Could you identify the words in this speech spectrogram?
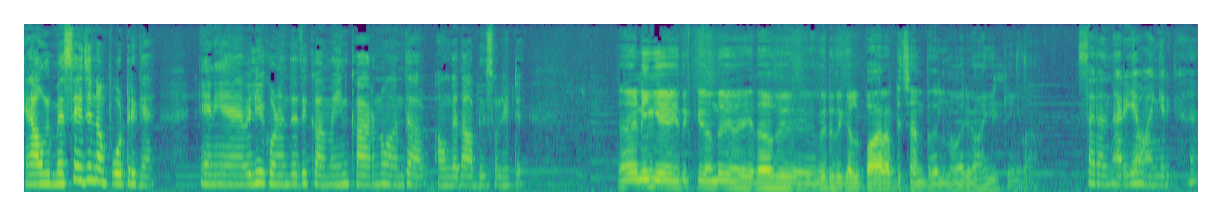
ஏன்னா அவங்களுக்கு மெசேஜ் நான் போட்டிருக்கேன். என்னைய வெளியே கொண்டு வந்ததுக்கு மெயின் காரணம் வந்து அவங்க தான் அப்படின்னு சொல்லிட்டு. அஹ், நீங்க இதுக்கு வந்து ஏதாவது விருதுகள் பாராட்டு சான்றிதழ் இந்த மாதிரி வாங்கியிருக்கீங்களா? சார் அது நிறைய வாங்கியிருக்கேன்.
